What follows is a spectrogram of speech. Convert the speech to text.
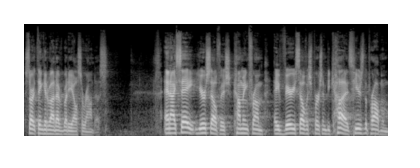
start thinking about everybody else around us. And I say you're selfish coming from a very selfish person because here's the problem.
